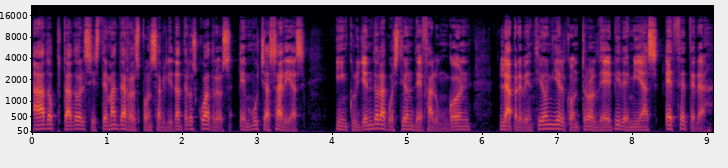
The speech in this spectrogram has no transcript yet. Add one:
ha adoptado el sistema de responsabilidad de los cuadros en muchas áreas, incluyendo la cuestión de Falun Gong, la prevención y el control de epidemias, etc.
